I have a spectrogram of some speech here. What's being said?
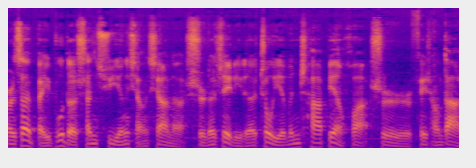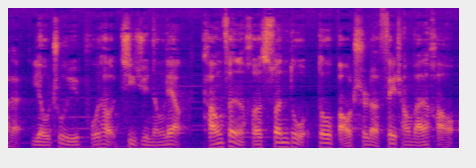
而在北部的山区影响下呢，使得这里的昼夜温差变化是非常大的，有助于葡萄积聚能量，糖分和酸度都保持得非常完好。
